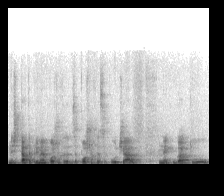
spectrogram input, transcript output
нещата при мен почнаха, започнаха да се получават не когато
